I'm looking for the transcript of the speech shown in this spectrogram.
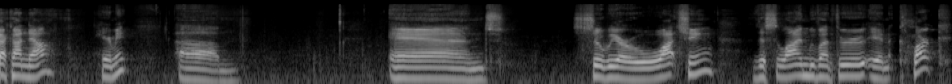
Back on now. Hear me? Um, and so we are watching this line move on through in Clark,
